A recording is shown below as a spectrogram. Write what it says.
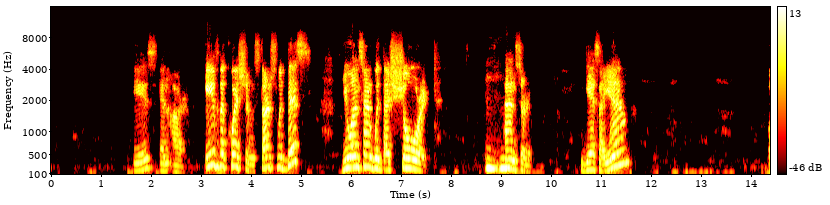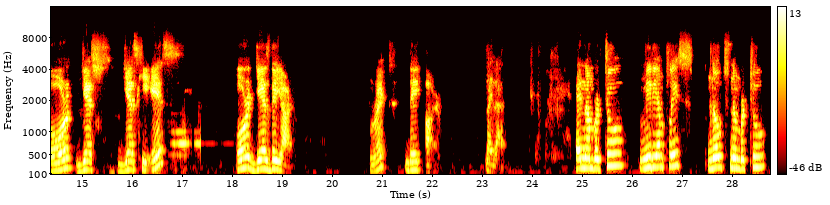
is an R. If the question starts with this, you answer with a short Mhm. answer. Yes, I am. Or yes, yes, he is. Or yes, they are. All right? They are. Like that. And number two, Miriam, please. Notes number two.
